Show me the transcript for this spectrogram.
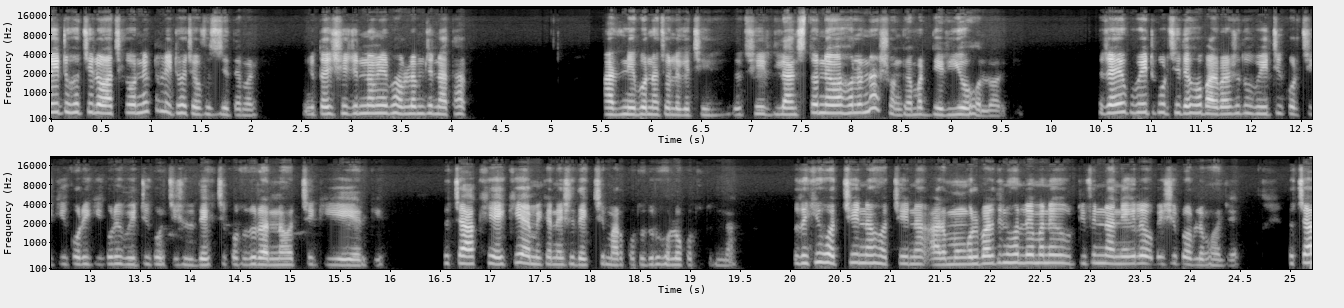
লেট হচ্ছিল, আজকে অনেকটা লেট হয়েছে অফিসে যেতে আমার। তাই সেই জন্য আমি ভাবলাম যে না থাক, আর নেব না চলে গেছি। তো সেই লাঞ্চ তো নেওয়া হলো না, সঙ্গে আমার দেরিও হলো আর কি। তো যাই হোক ওয়েট করছি, দেখো বারবার শুধু ওয়েটই করছি, কি করি কি করি ওয়েটই করছি, শুধু দেখছি কতদূর রান্না হচ্ছে, কি এই আর কি। তো চা খেয়ে খেয়ে আমি এখানে এসে দেখছি মার কতদূর হলো কতদূর না। তো দেখি হচ্ছেই না হচ্ছেই না। আর মঙ্গলবার দিন হলে মানে টিফিন না নিয়ে গেলে বেশি প্রবলেম হয়ে যায়। তো চা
